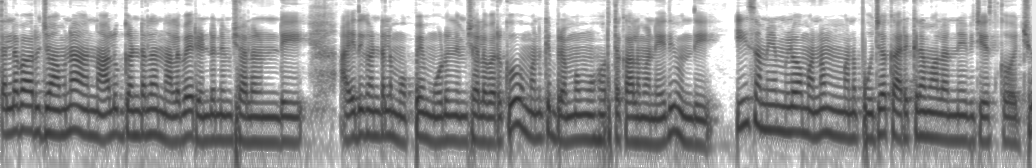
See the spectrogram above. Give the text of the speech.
తెల్లవారుజామున నాలుగు గంటల నలభై రెండు నిమిషాల నుండి ఐదు గంటల ముప్పై మూడు నిమిషాల వరకు మనకి బ్రహ్మ ముహూర్త కాలం అనేది ఉంది. ఈ సమయంలో మనం మన పూజా కార్యక్రమాలు అనేవి చేసుకోవచ్చు.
